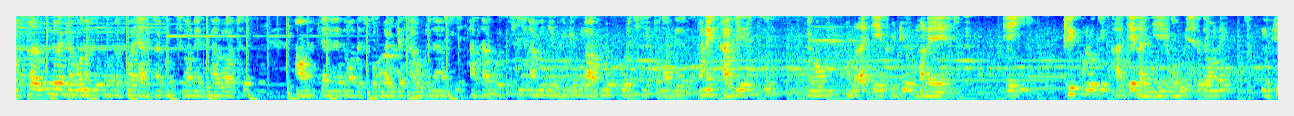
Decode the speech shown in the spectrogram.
নমস্কার বন্ধুরা, কেমন আছো তোমরা? সবাই আশা করছি অনেক ভালো আছো। আমার চ্যানেলে তোমাদের সবাইকে স্বাগত জানাচ্ছি। আশা করছি আমি যে ভিডিওগুলো আপলোড করছি, তোমাদের অনেক কাজে এসছে এবং তোমরা এই ভিডিও মানে এই ট্রিকগুলোকে কাজে লাগিয়ে ভবিষ্যতে অনেক উঁচু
